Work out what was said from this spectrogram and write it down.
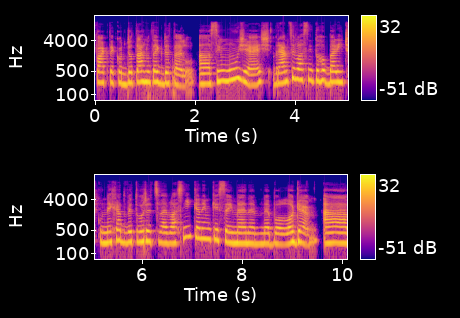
fakt jako dotáhnuté k detailu, a si můžeš v rámci vlastně toho balíčku nechat vytvořit své vlastní kelímky se jménem nebo logem balíčkem. A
